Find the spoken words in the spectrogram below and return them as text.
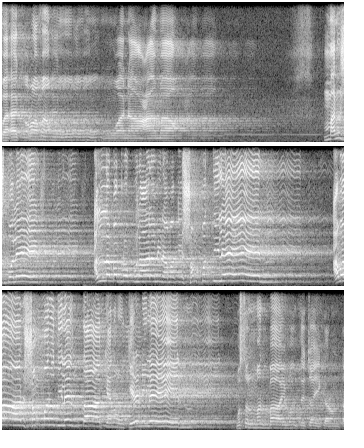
ফাআকরামাহু ওয়া নাআমা। মানুষ বলে, আল্লাহ রব্বুল আলমিন আমাকে সম্পদ দিলেন। আবার সম্মানও দিলেন তা কেন কেড়ে নিলেন মুসলমান ভাই বলতে চাই কারণটা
